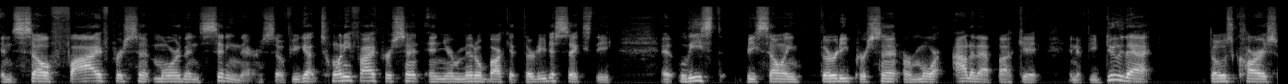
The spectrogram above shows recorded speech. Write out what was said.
and sell 5% more than sitting there. So if you got 25% in your middle bucket, 30 to 60, at least be selling 30% or more out of that bucket. And if you do that, those cars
